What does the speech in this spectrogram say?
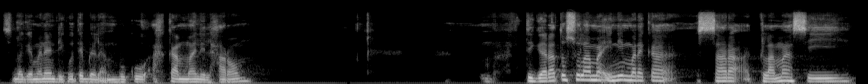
Sebagaimana dikutip dalam buku Ahkam Malil Haram 300 ulama ini mereka secara aklamasi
